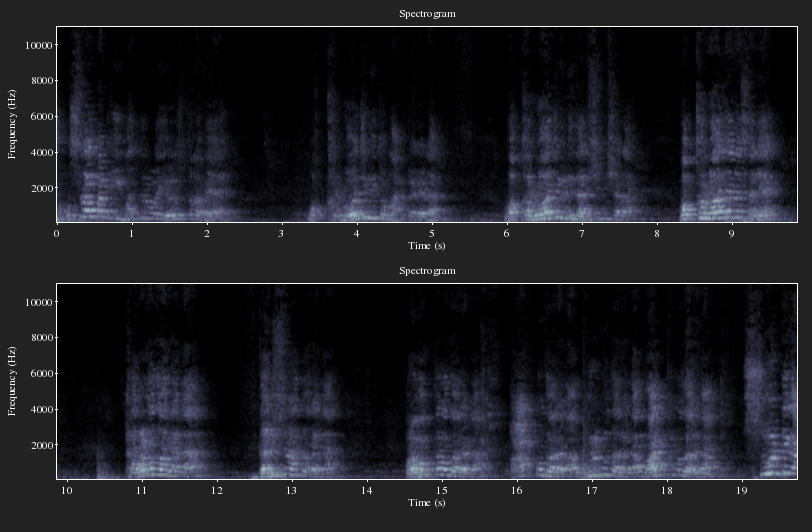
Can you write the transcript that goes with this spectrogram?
సంవత్సరాల పాటు ఈ మందిరంలో ఏడుస్తున్నావే? ఒక్కరోజు నీతో మాట్లాడా ఒక్కరోజు నిన్ను దర్శించాడా? ఒక్క రోజైనా సరే కళల ద్వారాగా దర్శనాల ద్వారాగా ప్రవక్తల ద్వారాగా ఆత్మ ద్వారాగా ఉరుము ద్వారాగా వాక్యము ద్వారాగా సూటిగా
